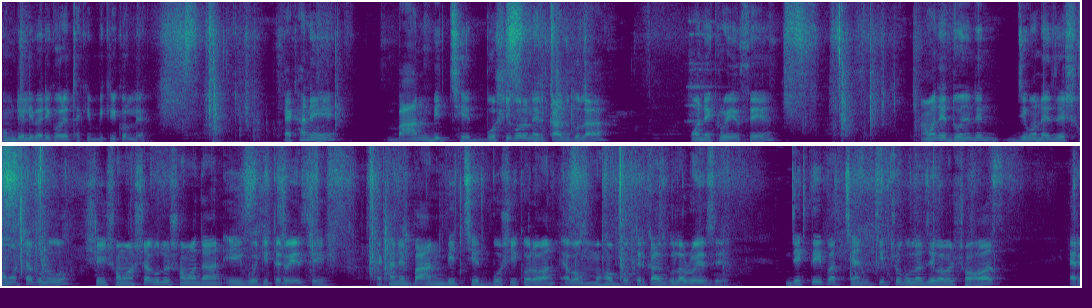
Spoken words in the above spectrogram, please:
হোম ডেলিভারি করে থাকি, বিক্রি করলে। এখানে বান বিচ্ছেদ, বশীকরণের কাজগুলা অনেক রয়েছে। আমাদের দৈনন্দিন জীবনে যে সমস্যাগুলো, সেই সমস্যাগুলোর সমাধান এই বইটিতে রয়েছে। এখানে বান, বিচ্ছেদ, বশীকরণ এবং মহব্বতের কাজগুলো রয়েছে। দেখতেই পাচ্ছেন, চিত্রগুলো যেভাবে সহজ, এর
